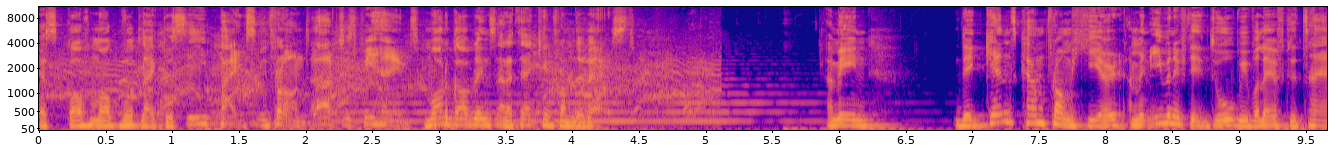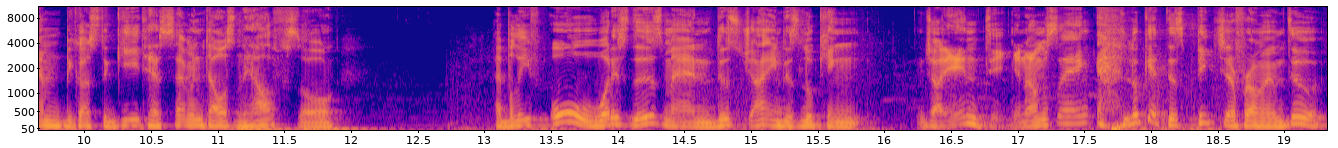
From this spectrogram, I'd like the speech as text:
As Govmok would like to see, pikes in front, archers behind. More goblins are attacking from the west. I mean, they can't come from here. I mean, even if they do, we will have the time because the gate has 7,000 health. So I believe, oh, what is this, man? This giant is looking gigantic, you know what I'm saying? Look at this picture from him too.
